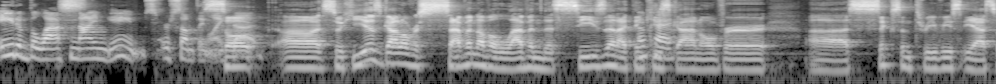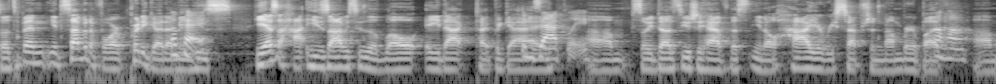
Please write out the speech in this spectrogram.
eight of the last nine games or something like so, that. uh, so he has gone over seven of eleven this season. I think he's Okay. Gone over uh, six and three. Rec- yeah, so it's been seven and four, pretty good. I mean, he's he has a high, he's obviously the low aDOT type of guy. Exactly. Um, so he does usually have this you know higher reception number, but Uh-huh. um,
